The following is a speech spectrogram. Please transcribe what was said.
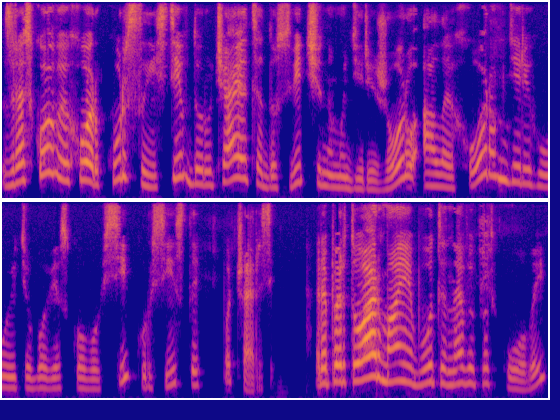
Зразковий хор курсистів доручається досвідченому діріжору, але хором дірігують обов'язково всі курсісти по черзі. Репертуар має бути не випадковий,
